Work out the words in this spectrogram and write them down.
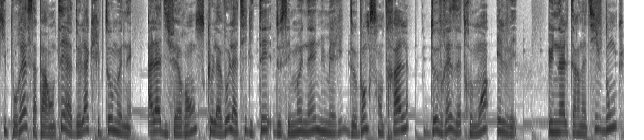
qui pourrait s'apparenter à de la crypto-monnaie. À la différence que la volatilité de ces monnaies numériques de banque centrale devrait être moins élevée. Une alternative donc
